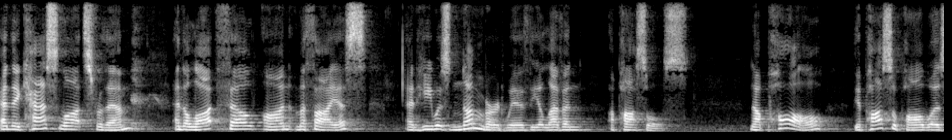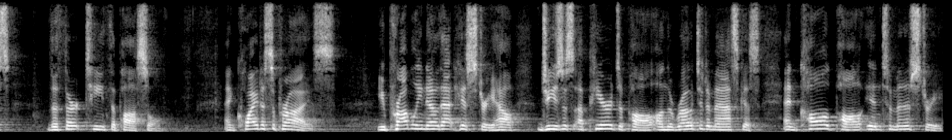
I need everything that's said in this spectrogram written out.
"And they cast lots for them, and the lot fell on Matthias, and he was numbered with the 11 apostles." Now Paul, the apostle Paul was the 13th apostle. And quite a surprise. You probably know that history how Jesus appeared to Paul on the road to Damascus and called Paul into ministry.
